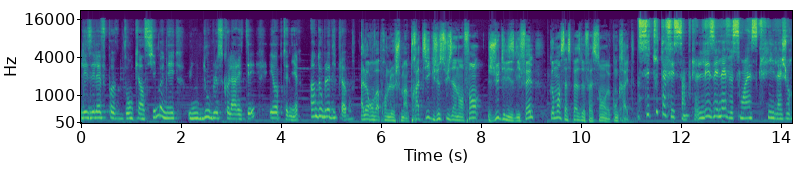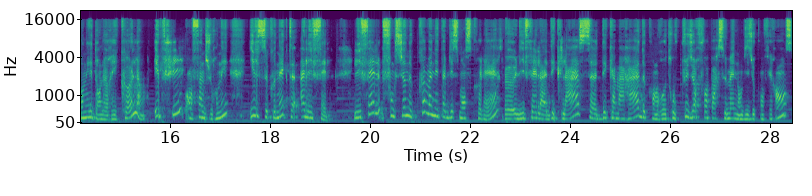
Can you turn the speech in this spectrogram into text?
Les élèves peuvent donc ainsi mener une double scolarité et obtenir un double diplôme. Alors on va prendre le chemin pratique. Je suis un enfant, j'utilise l'IFEL. Comment ça se passe de façon euh, concrète C'est tout à fait simple. Les élèves sont inscrits la journée dans leur école et puis en fin de journée, ils se connectent à l'IFEL. L'IFEL fonctionne comme un établissement scolaire. Euh, L'IFEL a des classes, des camarades qu'on retrouve plusieurs fois par semaine en visioconférence,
